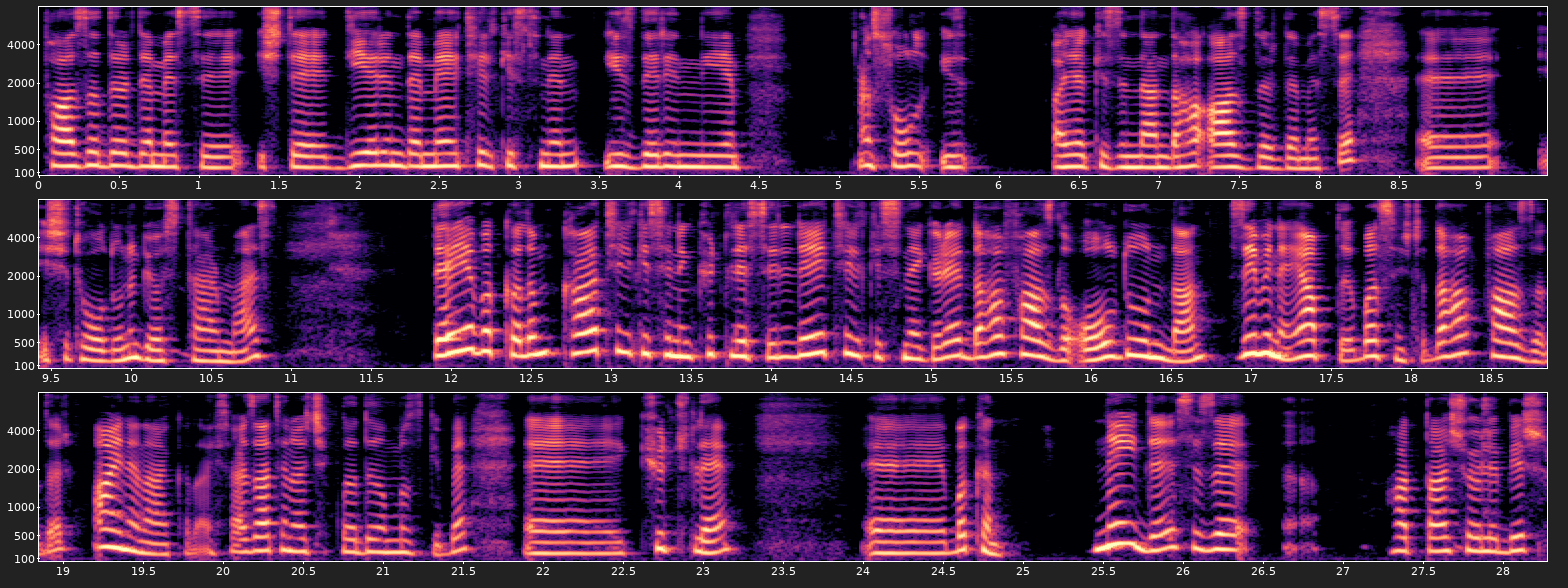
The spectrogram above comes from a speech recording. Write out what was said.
fazladır demesi, işte diğerinde M tilkisinin iz derinliği sol iz, ayak izinden daha azdır demesi e, eşit olduğunu göstermez. D'ye bakalım. K tilkisinin kütlesi L tilkisine göre daha fazla olduğundan zemine yaptığı basınç da daha fazladır. Aynen arkadaşlar. Zaten açıkladığımız gibi e, kütle e, bakın neydi size hatta şöyle bir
